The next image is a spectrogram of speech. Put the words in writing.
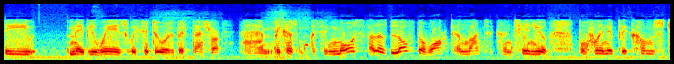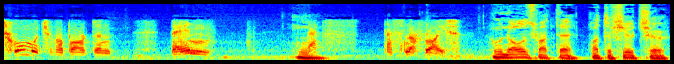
see maybe ways we could do it a bit better. Um, because I think most fellows love the work and want to continue, but when it becomes too much of a burden, then that's that's not right. Who knows what the what the future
